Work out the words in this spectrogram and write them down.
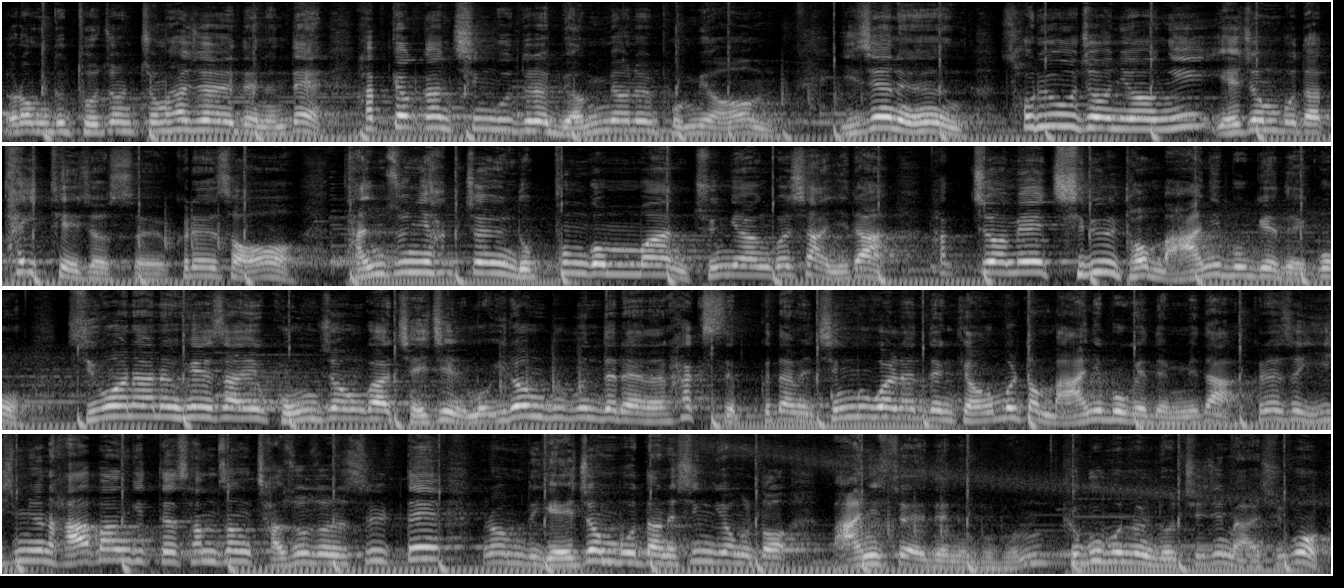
여러분들 도전 좀 하 셔야 되는데 합격한 친구들의 면면을 보면 이제는 서류 전형이 예전보다 타이트해졌어요. 그래서 단순히 학점이 높은 것만 중요한 것이 아니라 학점의 질을 더 많이 보게 되고 지원하는 회사의 공정과 재질 뭐 이런 부분들에 대한 학습 그 다음에 직무 관련된 경험을 더 많이 보게 됩니다. 그래서 20년 하반기 때 삼성 자소서를 쓸 때 여러분들 예전보다는 신경을 더 많이 써야 되는 부분 그 부분을 놓치지 마시고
